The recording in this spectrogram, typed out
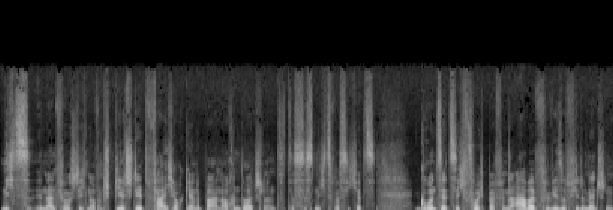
nichts in Anführungsstrichen auf dem Spiel steht, fahre ich auch gerne Bahn, auch in Deutschland. Das ist nichts, was ich jetzt grundsätzlich furchtbar finde. Aber für wie so viele Menschen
